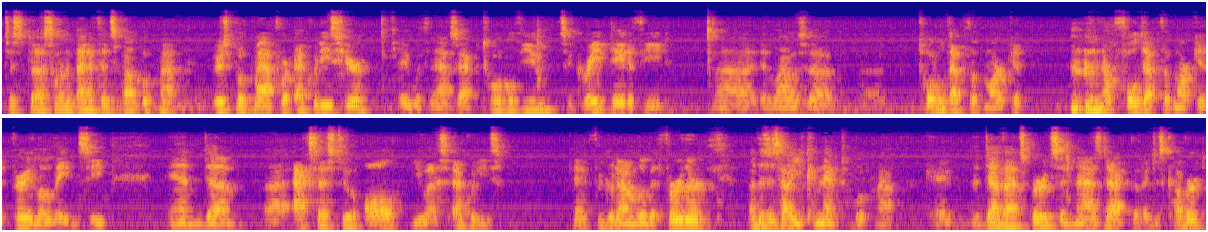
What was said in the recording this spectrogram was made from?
just some of the benefits about Bookmap. There's Bookmap for equities here, okay, with NASDAQ total view. It's a great data feed. Uh, it allows uh, uh, total depth of market or full depth of market, very low latency, and um, uh, access to all U.S. equities. Okay, if we go down a little bit further, uh, this is how you connect Bookmap. Okay, the Devexperts and NASDAQ that I just covered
